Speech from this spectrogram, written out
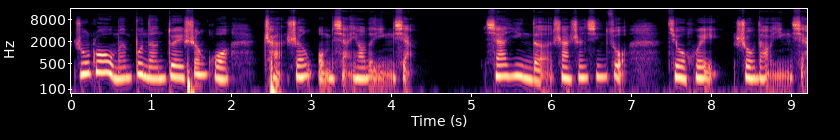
如果我们不能对生活产生我们想要的影响，相应的上升星座就会。受到影响。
